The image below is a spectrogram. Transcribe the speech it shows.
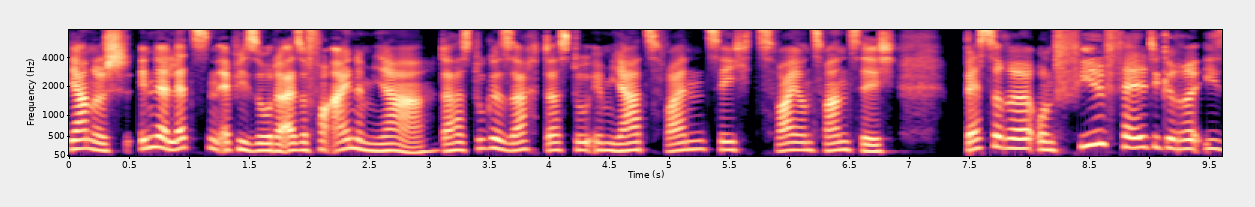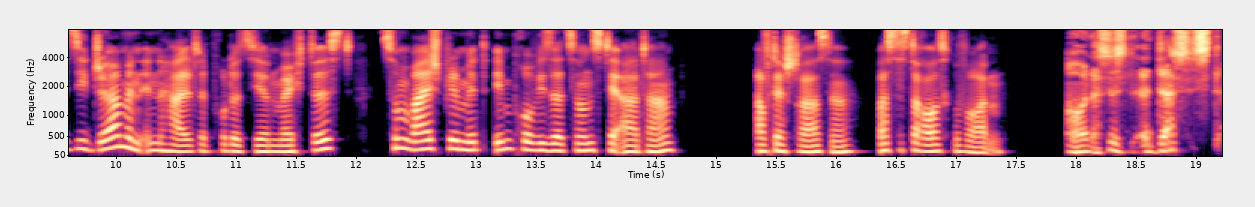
Janusz, in der letzten Episode, also vor einem Jahr, da hast du gesagt, dass du im Jahr 2022 bessere und vielfältigere Easy German Inhalte produzieren möchtest, zum Beispiel mit Improvisationstheater auf der Straße. Was ist daraus geworden? Oh, das ist, das ist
